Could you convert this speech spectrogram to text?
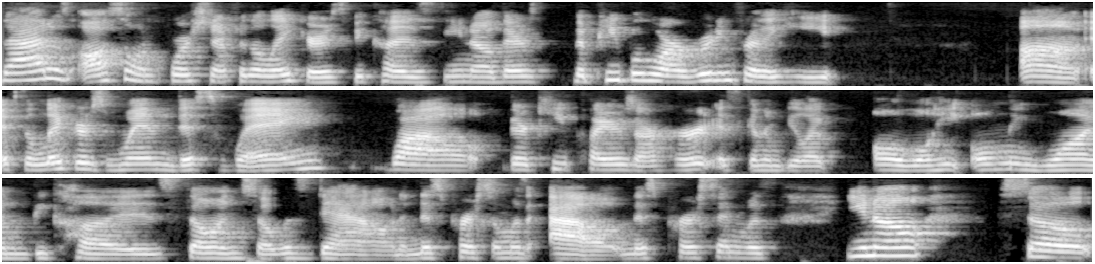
that is also unfortunate for the Lakers because you know there's the people who are rooting for the Heat. Um, if the Lakers win this way, while their key players are hurt, it's going to be like, oh well, he only won because so and so was down and this person was out and this person was, you know. So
